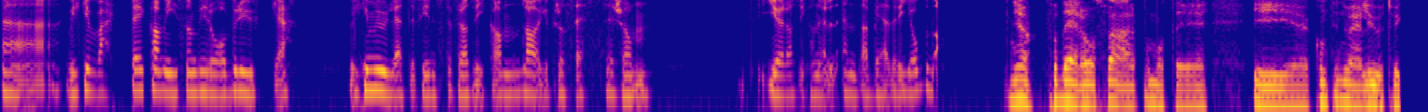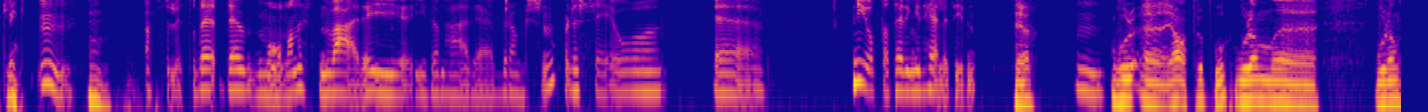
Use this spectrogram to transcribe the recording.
eh, Hvilke verktøy kan vi som byrå bruke? Hvilke muligheter finnes det for at vi kan lage prosesser som gjør at vi kan gjøre en enda bedre jobb, da. Ja. Så dere også er på en måte i, i kontinuerlig utvikling? Mm. Mm. Absolutt, og det, det må man nesten være i, i denne eh, bransjen, for det skjer jo eh, nye oppdateringer hele tiden. Ja. Mm. Hvor, eh, ja, apropos, hvordan, eh, hvordan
